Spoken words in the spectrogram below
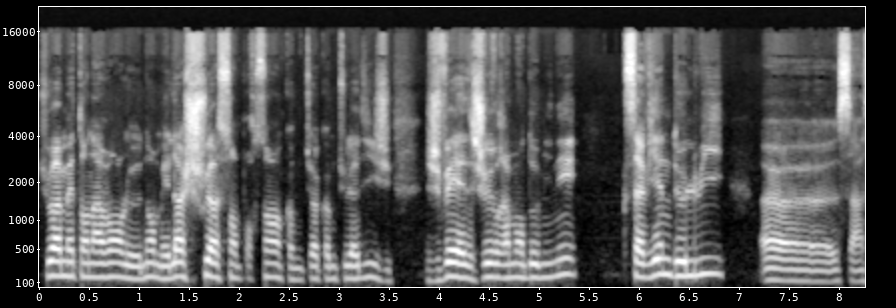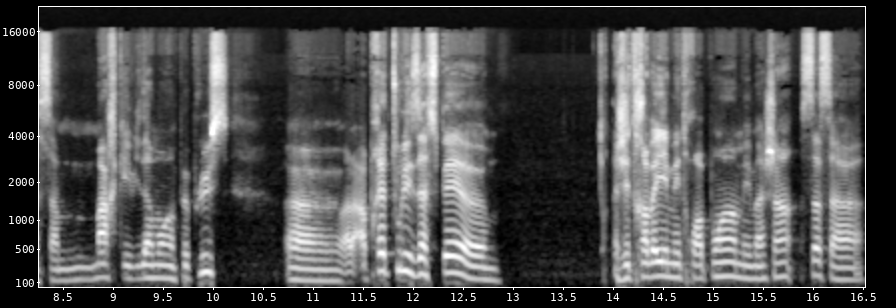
tu vois, mettre en avant le non, mais là, je suis à 100%, comme tu, vois, comme tu l'as dit, je, vais, je vais vraiment dominer, que ça vienne de lui, euh, ça, ça marque évidemment un peu plus. Euh. Après, tous les aspects, euh, j'ai travaillé mes trois points, mes machins, ça, ça,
